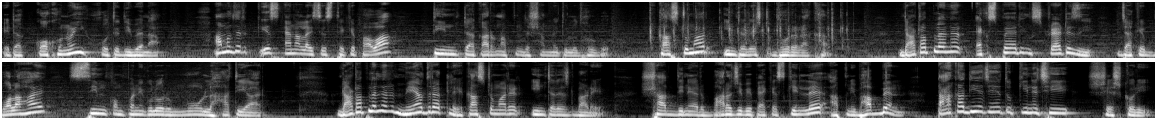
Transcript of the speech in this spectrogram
এটা কখনোই হতে দিবে না। আমাদের কেস অ্যানালাইসিস থেকে পাওয়া তিনটা কারণ আপনাদের সামনে তুলে ধরব। কাস্টমার ইন্টারেস্ট ধরে রাখা। ডাটা প্ল্যানের এক্সপায়ারিং স্ট্র্যাটেজি, যাকে বলা হয় সিম কোম্পানিগুলোর মূল হাতিয়ার। ডাটা প্ল্যানের মেয়াদ রাখলে কাস্টমারের ইন্টারেস্ট বাড়ে। সাত দিনের বারো জিবি প্যাকেজ কিনলে আপনি ভাববেন, টাকা দিয়ে যেহেতু কিনেছি, শেষ করি।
